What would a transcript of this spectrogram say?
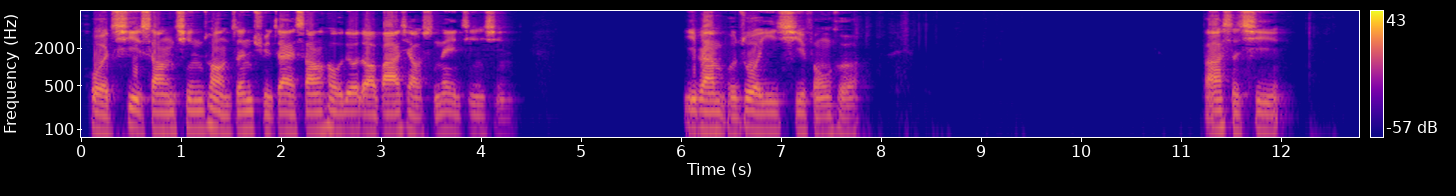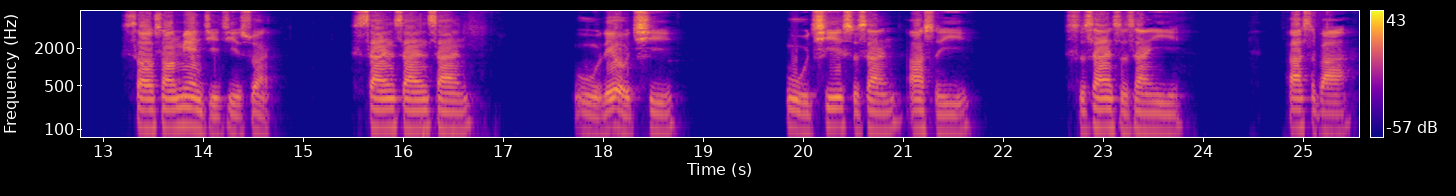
火气伤清创争取在伤后六到八小时内进行，一般不做一期缝合。八十七，烧伤面积计算，三三三五六七，五七十三二十一。十三十三一，八十八，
